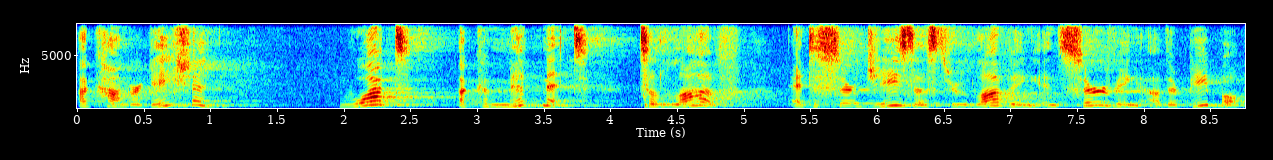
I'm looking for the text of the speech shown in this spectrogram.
a congregation! What a commitment to love and to serve Jesus through loving and serving other people.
